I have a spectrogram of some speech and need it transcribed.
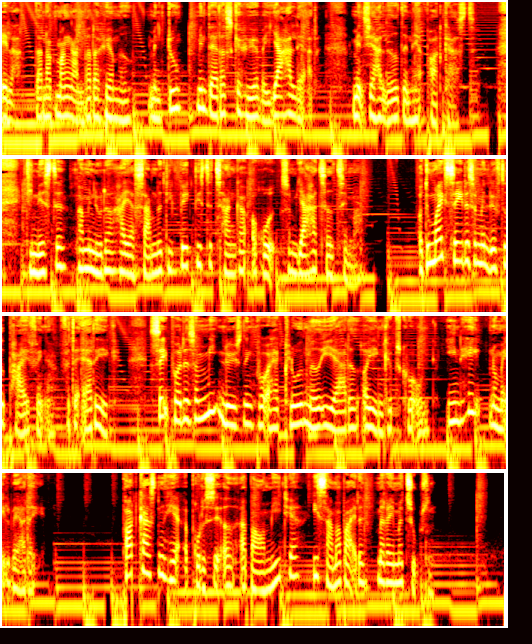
Eller der er nok mange andre, der hører med. Men du, min datter, skal høre, hvad jeg har lært, mens jeg har lavet den her podcast. De næste par minutter har jeg samlet de vigtigste tanker og råd, som jeg har taget til mig. Og du må ikke se det som en løftet pegefinger, for det er det ikke. Se på det som min løsning på at have kloden med i hjertet og i indkøbskurven i en helt normal hverdag. Podcasten her er produceret af Bauer Media i samarbejde med Rema 1000.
